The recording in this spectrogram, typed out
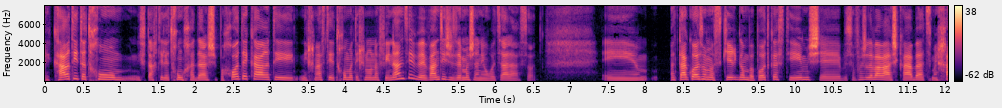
הכרתי את התחום, נפתחתי לתחום חדש שפחות הכרתי, נכנסתי לתחום התכנון הפיננסי והבנתי שזה מה שאני רוצה לעשות. אמ, אתה כל הזמן מזכיר גם בפודקאסטים שבסופו של דבר ההשקעה בעצמך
